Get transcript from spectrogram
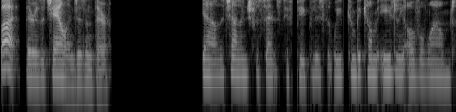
But there is a challenge, isn't there? Yeah, the challenge for sensitive people is that we can become easily overwhelmed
